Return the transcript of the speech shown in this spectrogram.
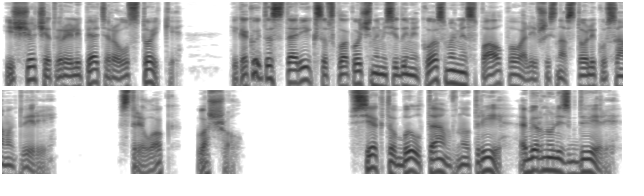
Еще четверо или пятеро у стойки. И какой-то старик со всклокоченными седыми космами спал, повалившись на столик у самых дверей. Стрелок вошел. Все, кто был там, внутри, обернулись к двери.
